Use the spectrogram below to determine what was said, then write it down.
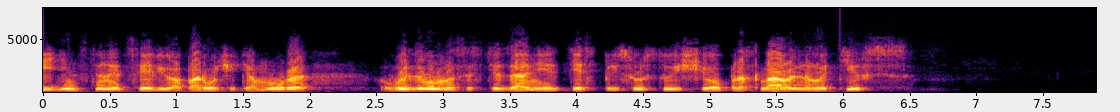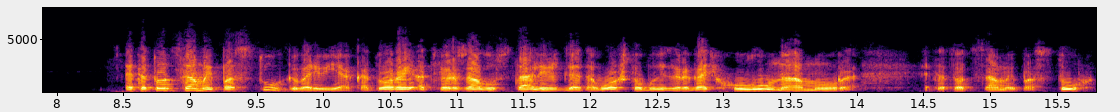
единственной целью опорочить Амура вызвал на состязание здесь присутствующего прославленного Тирсиса. Это тот самый пастух, говорю я, который отверзал уста лишь для того, чтобы изрыгать хулу на Амура. Это тот самый пастух,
